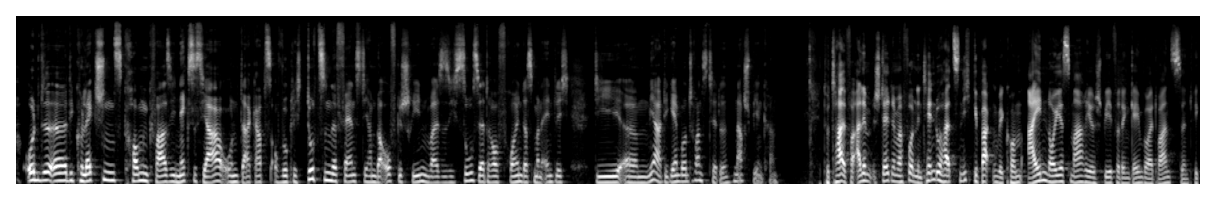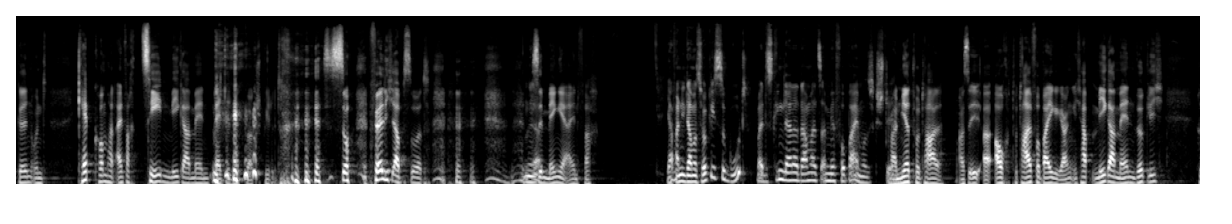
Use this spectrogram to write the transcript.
Und äh, die Collections kommen quasi nächstes Jahr und da gab es auch wirklich Dutzende Fans, die haben da aufgeschrien, weil sie sich so sehr darauf freuen, dass man endlich die, ähm, ja, die Game Boy Advance Titel nachspielen kann. Total. Vor allem, stellt dir mal vor, Nintendo hat es nicht gebacken bekommen, ein neues Mario-Spiel für den Game Boy Advance zu entwickeln und Capcom hat einfach zehn Mega Man Battle Network Spiele drin. das ist so völlig absurd. Diese ja. Menge einfach. Ja, waren die damals wirklich so gut? Weil das ging leider damals an mir vorbei, muss ich gestehen. An mir total. Also äh, auch total vorbeigegangen. Ich habe Mega Man wirklich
